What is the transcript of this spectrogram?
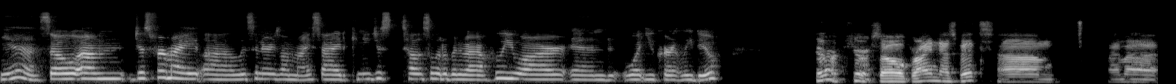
Yeah. So, um, just for my uh, listeners on my side, can you just tell us a little bit about who you are and what you currently do? Sure, sure. So, Brian Nesbitt, um, I'm a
